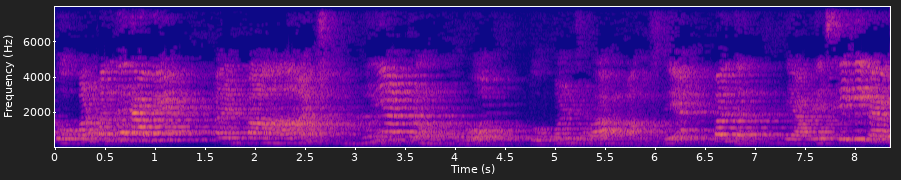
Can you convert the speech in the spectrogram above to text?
તો પણ 15 આવે અને 5 ગુણ્યા 3 કરો તો પણ જવાબ આવશે 15 એ આપણે શીખી ગયા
